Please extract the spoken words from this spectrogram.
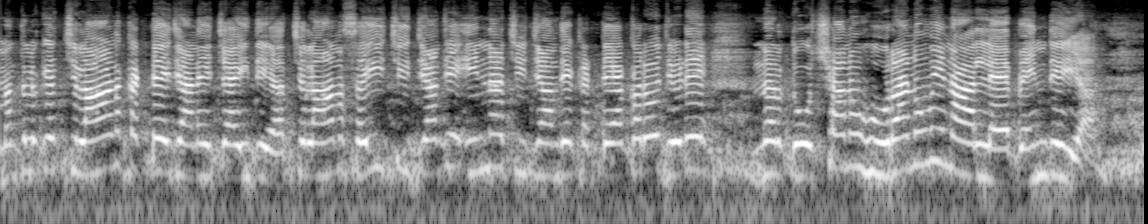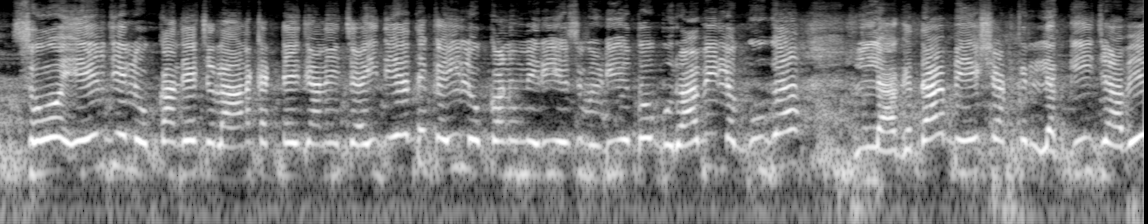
ਮਤਲਬ ਕਿ ਚਲਾਨ ਕੱਟੇ ਜਾਣੇ ਚਾਹੀਦੇ ਆ, ਚਲਾਨ ਸਹੀ ਚੀਜ਼ਾਂ 'ਚ ਇਹਨਾਂ ਚੀਜ਼ਾਂ ਦੇ ਕੱਟਿਆ ਕਰੋ, ਜਿਹੜੇ ਨਿਰਦੋਸ਼ਾਂ ਨੂੰ, ਹੋਰਾਂ ਨੂੰ ਵੀ ਨਾਲ ਲੈ ਬੈਂਦੇ ਆ। ਸੋ ਇਹ ਜੇ ਲੋਕਾਂ ਦੇ ਚਲਾਨ ਕੱਟੇ ਜਾਣੇ ਚਾਹੀਦੇ ਆ ਤੇ ਕਈ ਲੋਕਾਂ ਨੂੰ ਮੇਰੀ ਇਸ ਵੀਡੀਓ ਤੋਂ ਬੁਰਾ ਵੀ ਲੱਗੂਗਾ। ਲੱਗਦਾ ਬੇਸ਼ੱਕ ਲੱਗੀ ਜਾਵੇ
